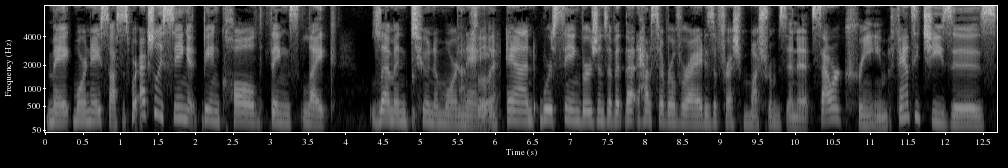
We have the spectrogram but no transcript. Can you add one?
make Mornay sauces. We're actually seeing it being called things like lemon tuna mornay. Absolutely. And we're seeing versions of it that have several varieties of fresh mushrooms in it, sour cream, fancy cheeses,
